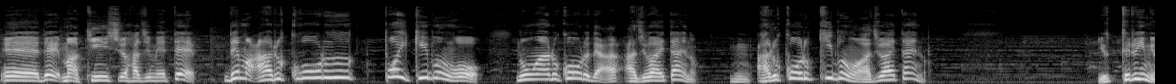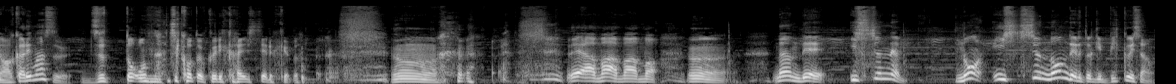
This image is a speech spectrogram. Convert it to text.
えー、で、まあ、禁酒始めて、でもアルコールっぽい気分をノンアルコールで味わいたいの。うん、アルコール気分を味わいたいの。言ってる意味わかります？ずっと同じこと繰り返してるけどうん。いや、まあまあまあ、うん。なんで、一瞬ね、の、一瞬飲んでる時びっくりしたの。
